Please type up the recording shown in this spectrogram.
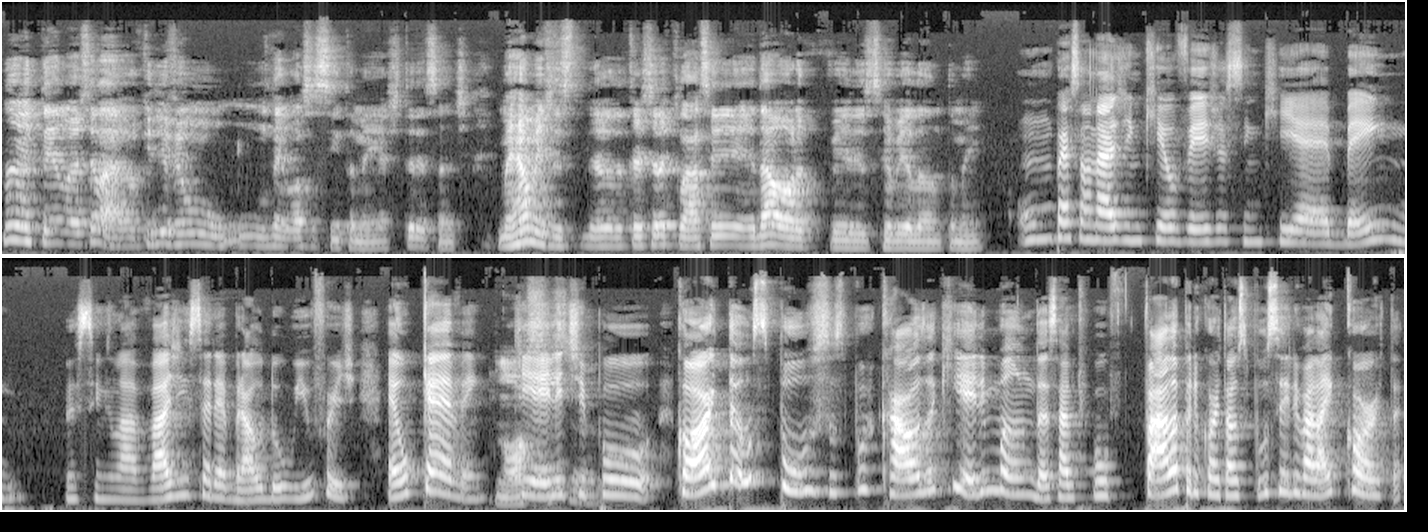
Não, eu entendo, mas sei lá, eu queria ver um, um negócio assim também, acho interessante. Mas realmente, a terceira classe é da hora ver eles revelando também. Um personagem que eu vejo assim que é bem assim, lavagem cerebral do Wilford é o Kevin. Nossa que ele, senhora. tipo, corta os pulsos por causa que ele manda, sabe? Tipo, fala para ele cortar os pulsos e ele vai lá e corta.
